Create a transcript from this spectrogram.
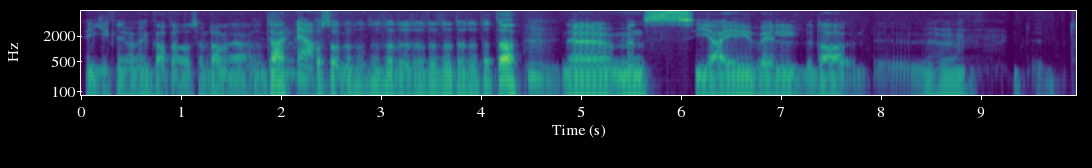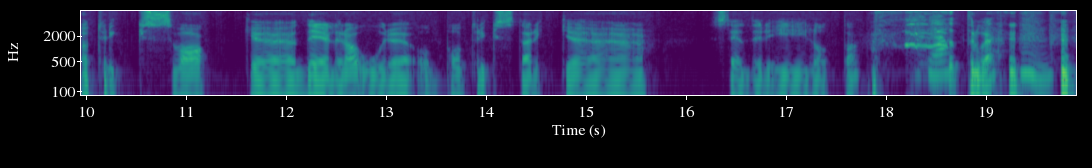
jeg gikk ned i gata, og så landa jeg der. Ja. Og så da, da, da, da mm. uh, Mens jeg vel da uh, tar trykksvak trykksvake deler av ordet på trykksterke steder i låta. Ja. Tror jeg. Mm.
